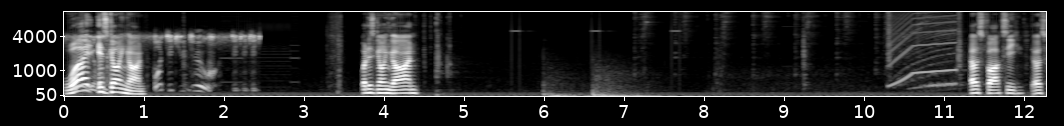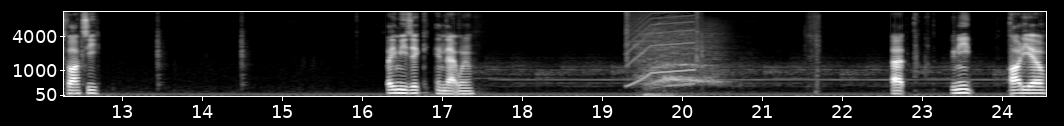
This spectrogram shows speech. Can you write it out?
What William, is going on? What did you do? Did, did, did... What is going on? That was Foxy. That was Foxy. Play music in that room. Uh, we need audio.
